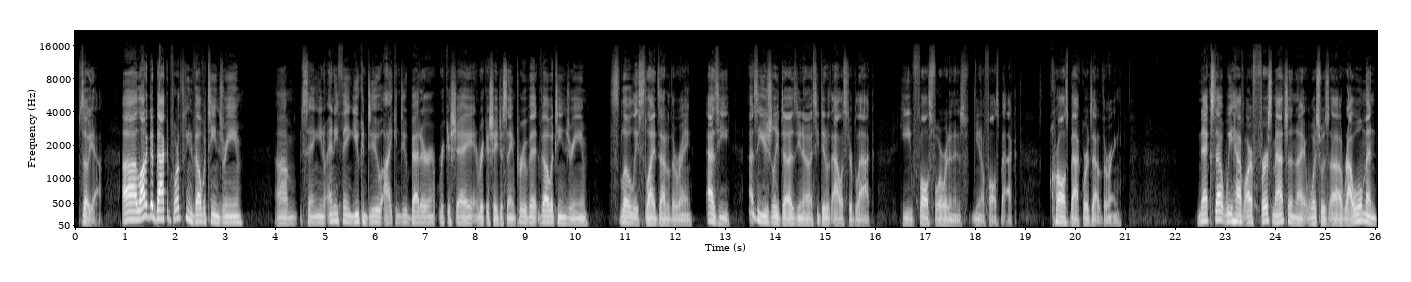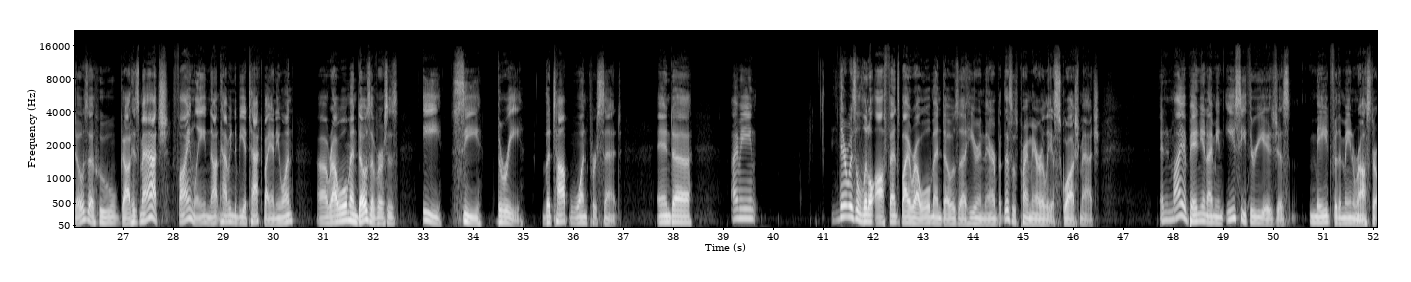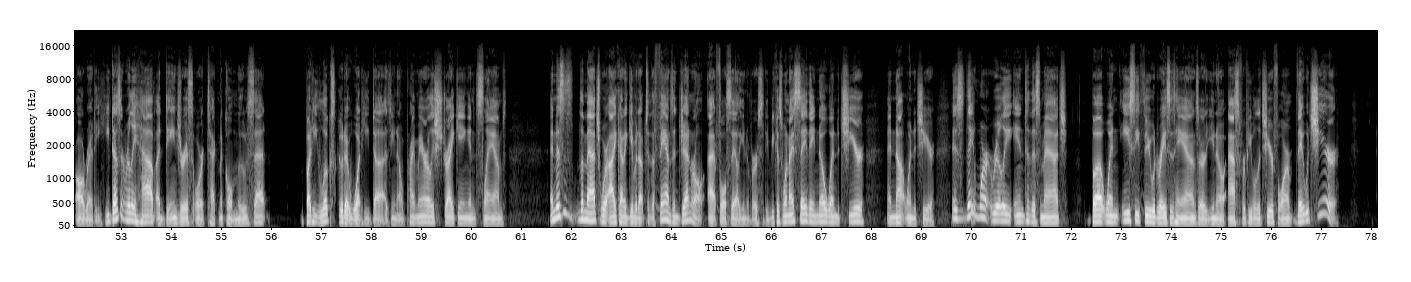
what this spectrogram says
So yeah, uh, a lot of good back and forth between Velveteen Dream, um, saying you know anything you can do, I can do better. Ricochet and Ricochet just saying prove it. Velveteen Dream slowly slides out of the ring as he as he usually does, you know, as he did with Aleister Black. He falls forward and then just you know falls back, crawls backwards out of the ring. Next up, we have our first match of the night, which was uh, Raul Mendoza, who got his match finally, not having to be attacked by anyone. Uh, Raul Mendoza versus EC3, the top 1%. And, uh, I mean, there was a little offense by Raul Mendoza here and there, but this was primarily a squash match. And in my opinion, I mean, EC3 is just made for the main roster already. He doesn't really have a dangerous or technical move set, but he looks good at what he does, you know, primarily striking and slams. And this is the match where I got to give it up to the fans in general at Full Sail University because when I say they know when to cheer and not when to cheer, is they weren't really into this match, but when EC3 would raise his hands or, you know, ask for people to cheer for him, they would cheer.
